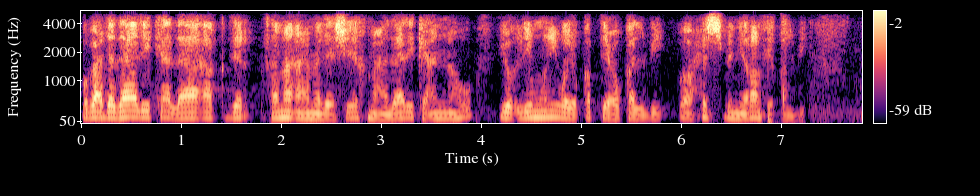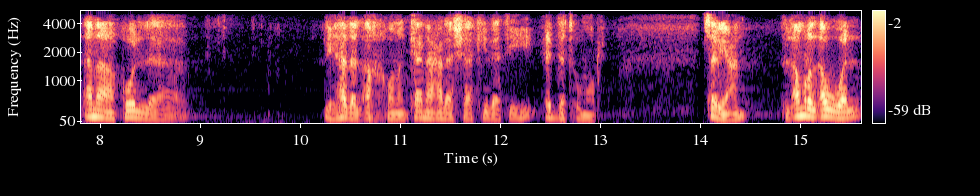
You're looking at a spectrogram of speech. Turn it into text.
وبعد ذلك لا أقدر فما أعمل يا شيخ مع ذلك؟ أنه يؤلمني ويقطع قلبي وأحس بالنيران في قلبي. أنا أقول لهذا الأخ ومن كان على شاكلته عدة أمور. سريعا الأمر الأول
